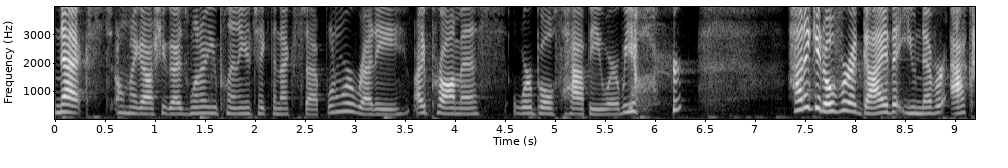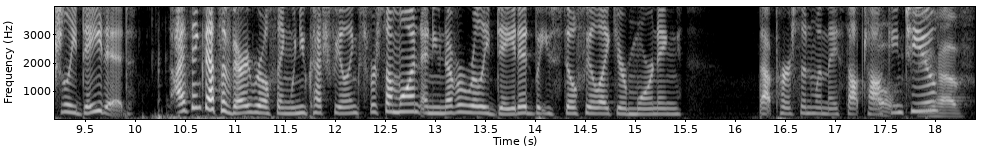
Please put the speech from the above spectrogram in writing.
Next, oh my gosh, you guys, when are you planning to take the next step? When we're ready, I promise we're both happy where we are. How to get over a guy that you never actually dated. I think that's a very real thing when you catch feelings for someone and you never really dated, but you still feel like you're mourning that person when they stop talking Oh, to so you. have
